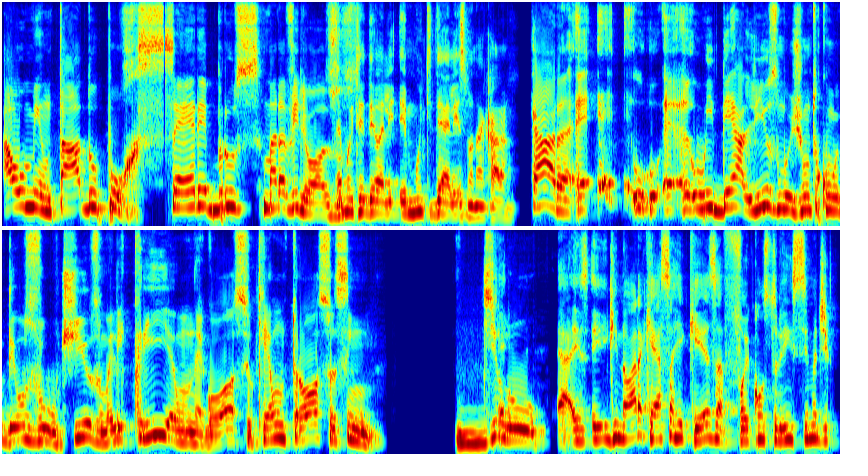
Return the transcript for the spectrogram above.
aumentado por cérebros maravilhosos. É muito, ideali é muito idealismo, né, cara? Cara, é, é- o, é- o idealismo junto com o deus voltismo, ele cria um negócio que é um troço assim de louco. É, is- ignora que essa riqueza foi construída em cima de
